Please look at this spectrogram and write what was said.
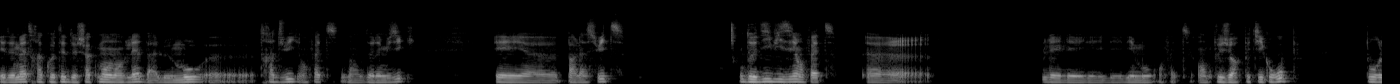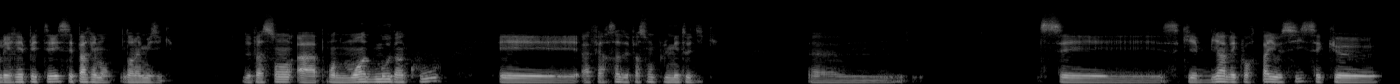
et de mettre à côté de chaque mot en anglais bah, le mot traduit en fait dans, de la musique, et par la suite de diviser en fait euh, les, mots en fait, en plusieurs petits groupes pour les répéter séparément dans la musique, de façon à prendre moins de mots d'un coup et à faire ça de façon plus méthodique. Euh, c'est ce qui est bien avec WordPy aussi, c'est que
